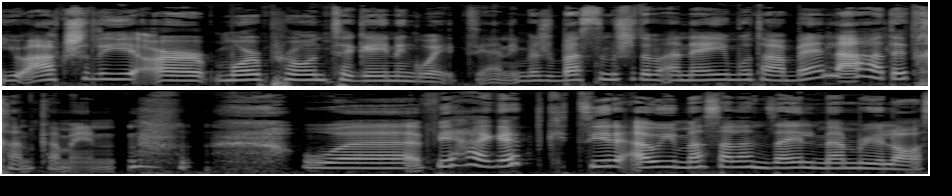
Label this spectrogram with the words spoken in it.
you actually are more prone to gaining weight يعني مش بس مش هتبقى نايم وتعبان لا هتتخن كمان وفي حاجات كتير قوي مثلا زي الميموري loss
